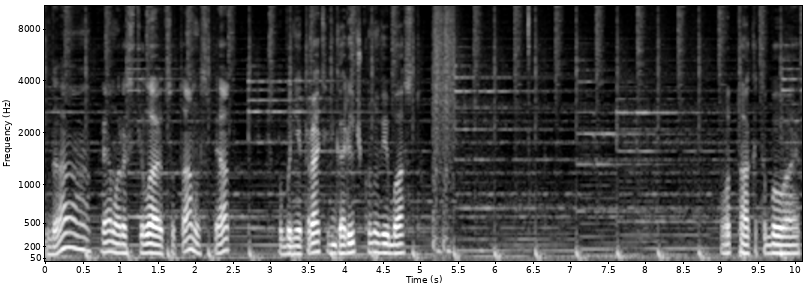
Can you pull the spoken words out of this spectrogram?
Да, прямо расстилаются там и спят, чтобы не тратить горючку на вибасту. Вот так это бывает.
